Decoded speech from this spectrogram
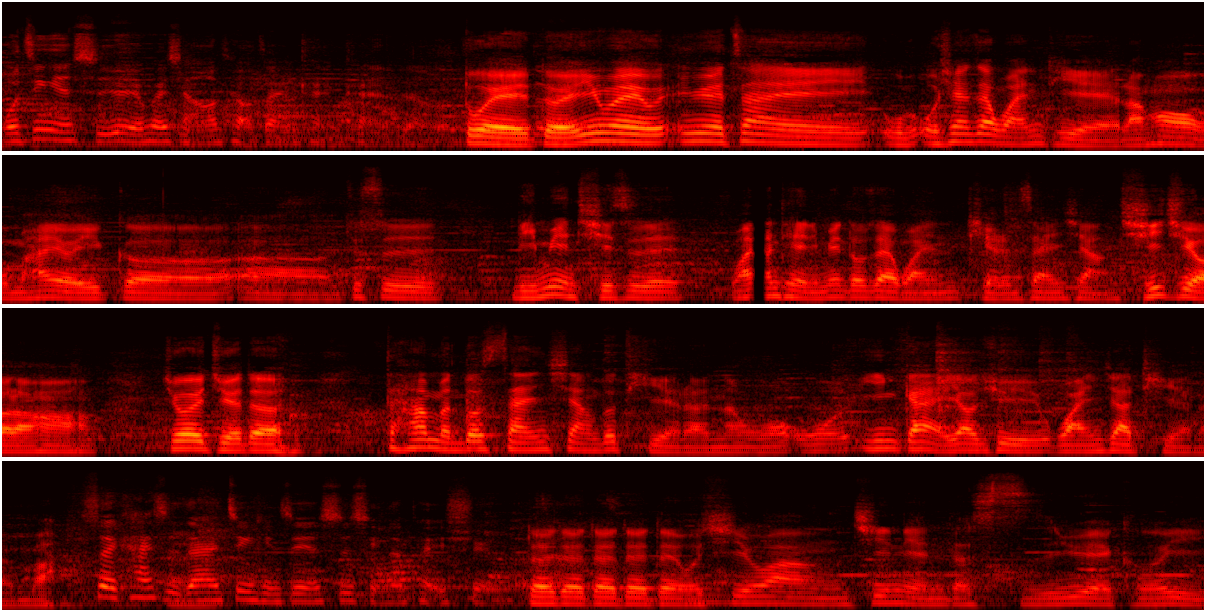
我今年十月也会想要挑战看看这样。对对，因为因为在我我现在在玩铁，然后我们还有一个呃，就是里面其实玩铁里面都在玩铁人三项，骑久了哈，就会觉得。他们都三项都铁人了，我我应该也要去玩一下铁人吧。所以开始在进行这件事情的培训。对对对对对，我希望今年的十月可以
